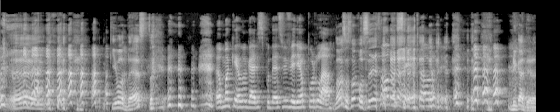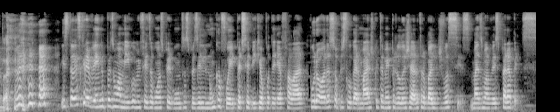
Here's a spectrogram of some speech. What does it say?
É, que modesto. Amo aquele lugar, se pudesse, viveria por lá. Nossa, só você? Só você, só você. Brincadeira, tá? Estou escrevendo, pois um amigo me fez algumas perguntas, pois ele nunca foi e percebi que eu poderia falar por horas sobre esse lugar mágico e também para elogiar o trabalho de vocês. Mais uma vez, parabéns.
